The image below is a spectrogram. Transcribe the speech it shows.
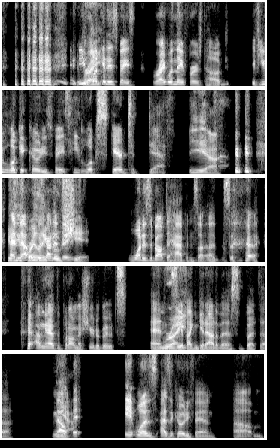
if you Right. look at his face right when they first hugged, if you look at Cody's face, he looks scared to death. Yeah, and that was the like, kind of oh thing. shit. What is about to happen? So, uh, so- I'm gonna have to put on my shooter boots and see if I can get out of this. But uh no, Yeah. it, it was as a Cody fan. Um,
